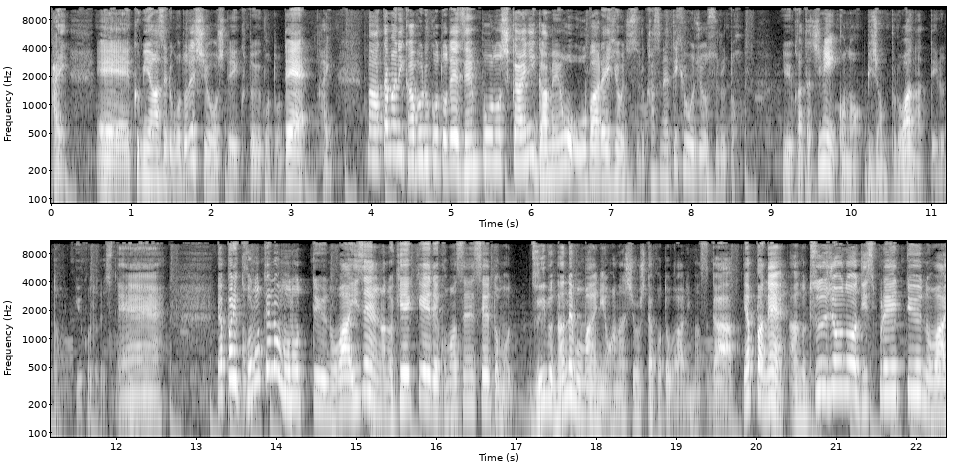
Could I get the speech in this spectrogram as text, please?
はい。えー、組み合わせることで使用していくということで、はい。まあ、頭に被ることで前方の視界に画面をオーバーレイ表示する、重ねて表示をするという形に、この Vision Pro はなっているということですね。やっぱりこの手のものっていうのは、以前、あの、KK で小松先生とも随分何年も前にお話をしたことがありますが、やっぱね、あの、通常のディスプレイっていうのは、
